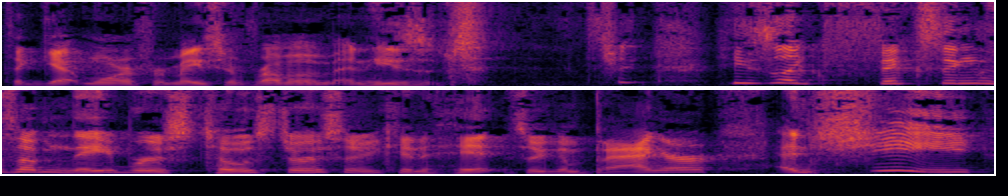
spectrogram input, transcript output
to get more information from him, and he's he's like fixing some neighbor's toaster so he can hit, so he can bang her, and she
